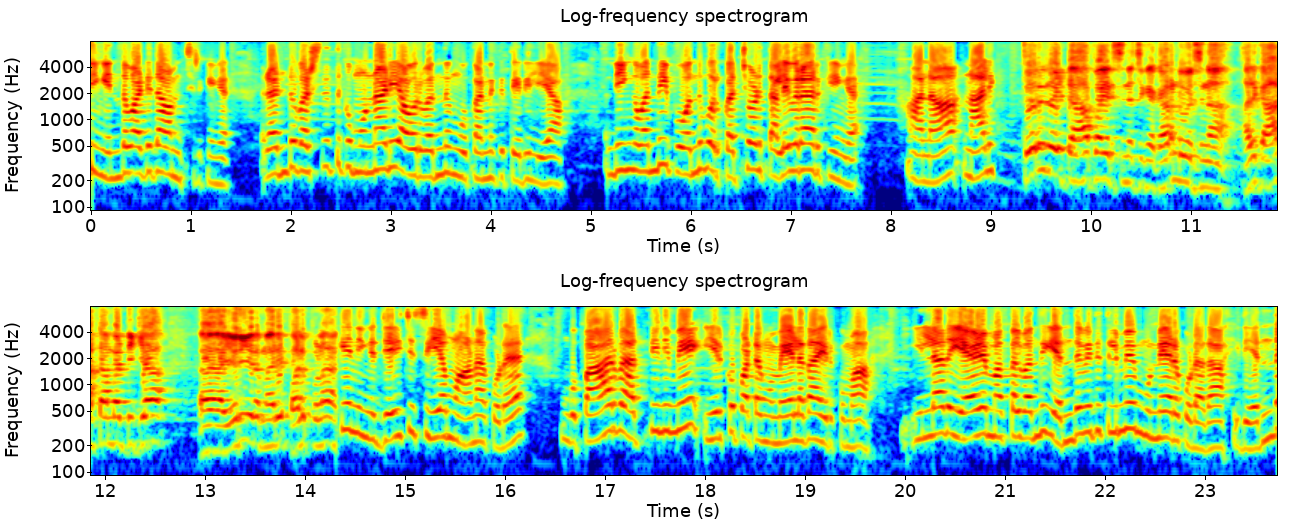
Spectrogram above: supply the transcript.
நீங்க இந்த வாட்டி தான் அமைச்சிருக்கீங்க. ரெண்டு வருஷத்துக்கு முன்னாடி அவர் வந்து உங்க கண்ணுக்கு தெரியலையா? நீங்க வந்து இப்போ வந்து ஒரு கட்சியோட தலைவரா இருக்கீங்க. ஆனா நாளைக்கு தெரு லைட் ஆஃப் ஆயிருச்சுன்னு வச்சுங்க கரண்ட் போயிருச்சுன்னா அதுக்கு ஆட்டோமேட்டிக்கா எரியிற மாதிரி பழுப்புலாம் நீங்க ஜெயிச்சு சிஎம் ஆனா கூட உங்க பார்வை அத்தினுமே இருக்கப்பட்டவங்க மேலதான் இருக்குமா? இல்லாத ஏழை மக்கள் வந்து எந்த விதத்திலுமே முன்னேறக்கூடாதா? இது எந்த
